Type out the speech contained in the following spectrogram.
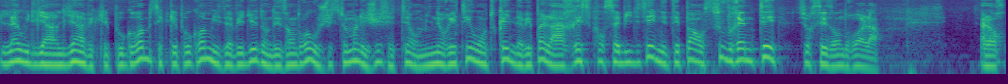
là où il y a un lien avec les pogroms, c'est que les pogroms, ils avaient lieu dans des endroits où justement les juifs étaient en minorité, ou en tout cas ils n'avaient pas la responsabilité, ils n'étaient pas en souveraineté sur ces endroits-là. Alors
